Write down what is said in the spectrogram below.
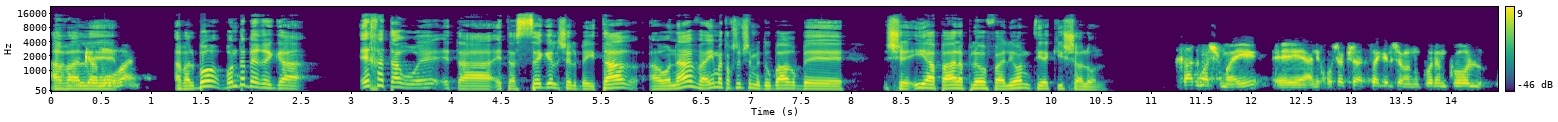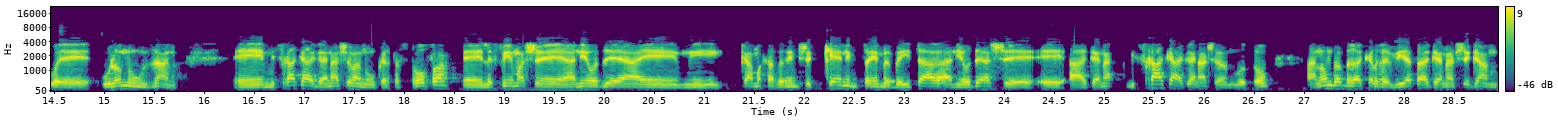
אבל, אה, כמובן. אבל בוא, בוא נדבר רגע, איך אתה רואה את, ה, את הסגל של ביתר העונה, והאם אתה חושב שמדובר ב... שאי הפעל לפלייאוף העליון תהיה כישלון? חד משמעי, אה, אני חושב שהסגל שלנו קודם כל אה, הוא לא מאוזן. אה, משחק ההגנה שלנו הוא קטסטרופה, לפי מה שאני יודע מכמה חברים שכן נמצאים בביתר, אני יודע שמשחק ההגנה שלנו לא טוב, אני לא מדבר רק על רביעיית ההגנה שגם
